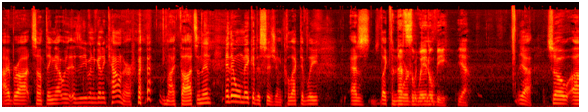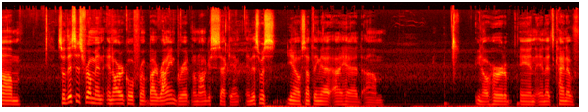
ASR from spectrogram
I brought something that was, is even going to counter my thoughts, and then and then we'll make a decision collectively, as like the and board. That's the way do. it'll be. Yeah. Yeah. So, um, so this is from an, an article from by Ryan Britt on August second, and this was you know something that I had um, you know heard, and and that's kind of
